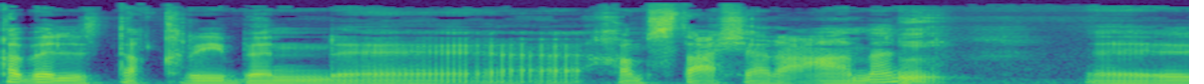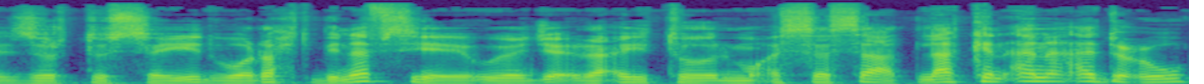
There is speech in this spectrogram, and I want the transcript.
قبل تقريبا 15 آه، عاما آه، زرت السيد ورحت بنفسي ورأيت المؤسسات. لكن أنا أدعو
